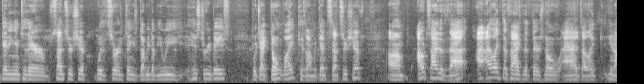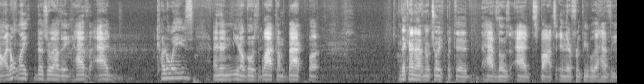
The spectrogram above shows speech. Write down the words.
getting into their censorship with certain things WWE history based, which I don't like because I'm against censorship. Um, outside of that, I, I, like the fact that there's no ads. I like, you know, I don't like necessarily how they have ad cutaways and then, you know, goes to black, comes back, but they kind of have no choice but to have those ad spots in there for the people that have the,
